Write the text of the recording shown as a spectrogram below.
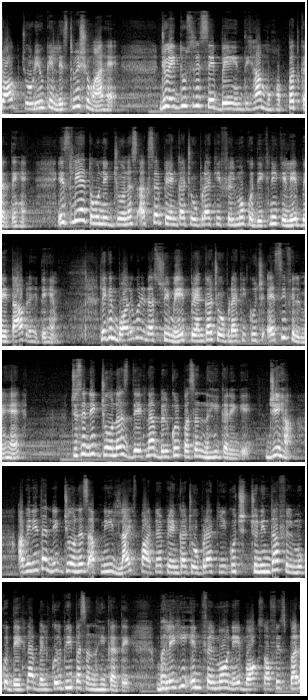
टॉप जोड़ियों की लिस्ट में शुमार है, जो एक दूसरे से बेइंतहा मोहब्बत करते हैं। इसलिए तो निक जोनस अक्सर प्रियंका चोपड़ा की फ़िल्मों को देखने के लिए बेताब रहते हैं। लेकिन बॉलीवुड इंडस्ट्री में प्रियंका चोपड़ा की कुछ ऐसी फ़िल्में हैं, जिसे निक जोनस देखना बिल्कुल पसंद नहीं करेंगे। जी हाँ अभिनेता निक जोनस अपनी लाइफ पार्टनर प्रियंका चोपड़ा की कुछ चुनिंदा फ़िल्मों को देखना बिल्कुल भी पसंद नहीं करते। भले ही इन फ़िल्मों ने बॉक्स ऑफ़िस पर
